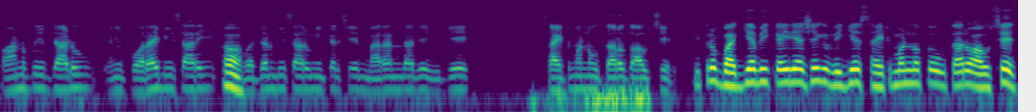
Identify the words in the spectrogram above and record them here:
પાન બી જાડું એની પહોળાઈ બી સારી વજન બી સારું નીકળશે મારા અંદાજે વીઘે સાઠ નો ઉતારો તો આવશે જ. મિત્રો ભાગ્યા બી કહી રહ્યા છે કે વિગે સાઠ મણનો તો ઉતારો આવશે જ.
